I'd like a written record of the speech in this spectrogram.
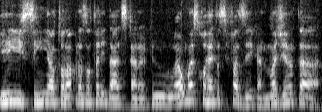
e sim autolar para as autoridades, cara. Que é o mais correto a se fazer, cara. Não adianta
